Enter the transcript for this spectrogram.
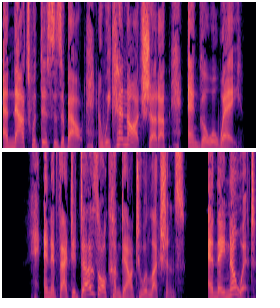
And that's what this is about. And we cannot shut up and go away. And in fact, it does all come down to elections. And they know it.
